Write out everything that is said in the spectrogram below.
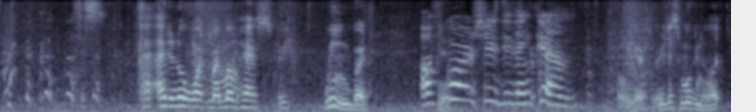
It's just, I, I don't know what my mom has with wind, but Of Yeah. course, she didn't come. oh, we're, we're just moving a lot.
